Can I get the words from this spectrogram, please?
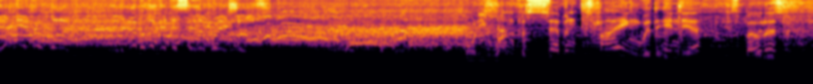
India have won. And have a look at the celebrations. 41 for 7, tying with India. His bowlers.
